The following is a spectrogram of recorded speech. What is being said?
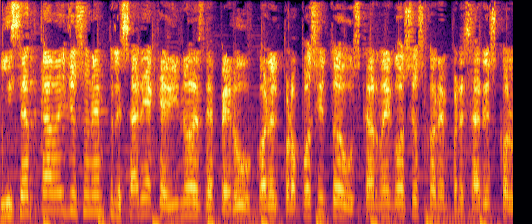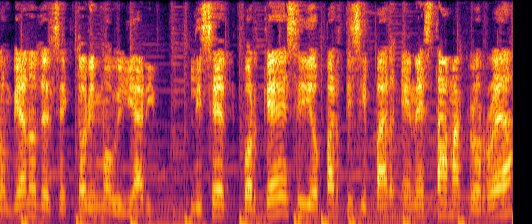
Lisette Cabello es una empresaria que vino desde Perú con el propósito de buscar negocios con empresarios colombianos del sector inmobiliario. Lisette, ¿por qué decidió participar en esta macrorueda?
